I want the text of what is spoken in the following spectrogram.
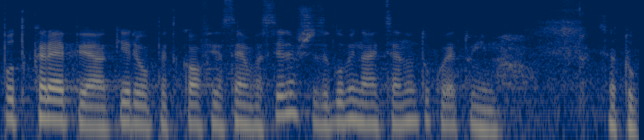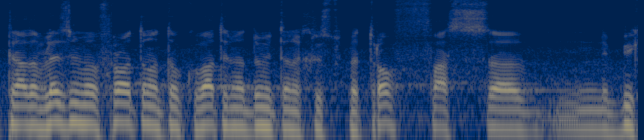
подкрепя Кирил Петков и Асен Василев, ще загуби най-ценното, което има. Сега тук трябва да влезем в ролята на тълкователи на думите на Христо Петров. Аз а, не бих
